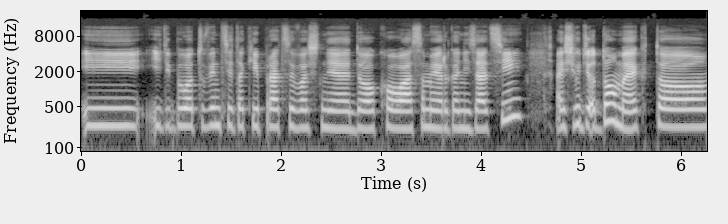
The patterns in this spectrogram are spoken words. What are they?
i, i było tu więcej takiej pracy właśnie dookoła samej organizacji. A jeśli chodzi o domek, to,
